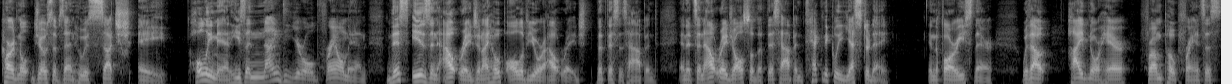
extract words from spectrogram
Cardinal Joseph Zen, who is such a holy man. He's a 90 year old frail man. This is an outrage, and I hope all of you are outraged that this has happened. And it's an outrage also that this happened technically yesterday in the Far East there without hide nor hair from Pope Francis.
